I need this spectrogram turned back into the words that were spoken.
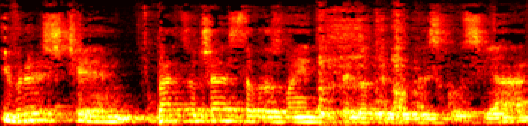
I wreszcie bardzo często w rozmaitych tego typu dyskusjach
